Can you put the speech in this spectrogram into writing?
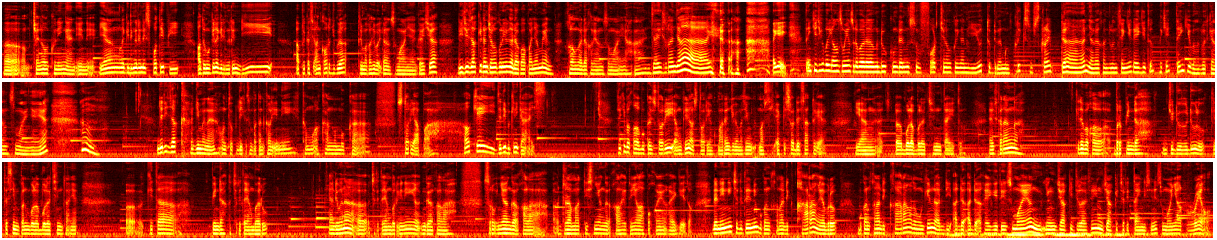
uh, channel Kuningan ini. Yang lagi dengerin di Spotify Atau mungkin lagi dengerin di aplikasi Anchor juga. Terima kasih buat kalian semuanya guys ya. DJ Zaki dan channel Kuningan gak ada apa-apanya men. Kalau nggak ada kalian semuanya Anjay suranjay. Oke, okay, thank you juga buat kalian semua yang sudah pada mendukung dan support channel Kuningan di YouTube dengan mengklik subscribe dan nyalakan loncengnya kayak gitu. Oke, okay, thank you banget buat kalian semuanya ya. Hmm, jadi Jack, gimana untuk di kesempatan kali ini kamu akan membuka story apa? Oke, okay, jadi begini guys. Jadi bakal buka story yang mungkin ya story yang kemarin juga masih masih episode 1 ya. Yang uh, bola-bola cinta itu. Yang sekarang uh, kita bakal berpindah judul dulu. Kita simpan bola-bola cintanya. Uh, kita pindah ke cerita yang baru yang di mana uh, cerita yang baru ini nggak kalah serunya nggak kalah uh, dramatisnya nggak kalah itunya lah pokoknya kayak gitu. Dan ini cerita ini bukan karena dikarang ya bro. Bukan karena dikarang atau mungkin di ada-ada kayak gitu. Semuanya yang, yang Jaki jelasin yang Jaki ceritain di sini semuanya real.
